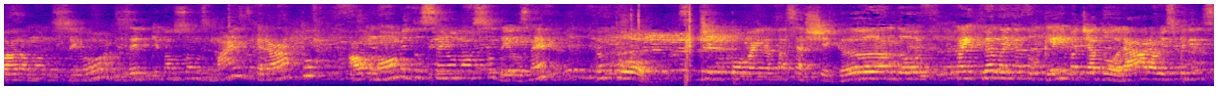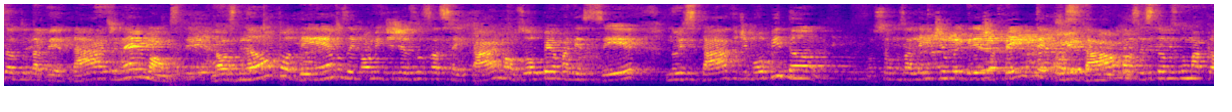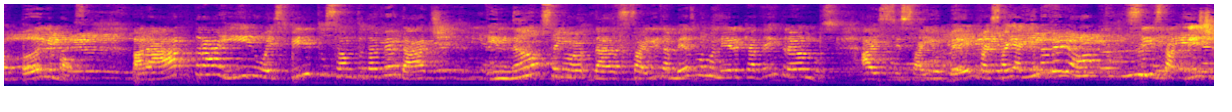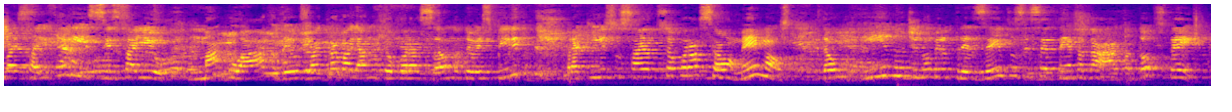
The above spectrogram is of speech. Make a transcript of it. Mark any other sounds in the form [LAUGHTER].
vamos louvar o nome do Senhor, dizendo que nós somos mais gratos ao nome do Senhor nosso Deus, né? Tanto o povo ainda está se achegando, está entrando ainda no clima de adorar ao Espírito Santo da verdade, né, irmãos? Nós não podemos, em nome de Jesus, aceitar, irmãos, ou permanecer no estado de mobidão. Nós somos além de uma igreja pentecostal, nós estamos numa campanha, irmãos, para atrair o Espírito Santo da verdade. E não, Senhor, da, sair da mesma maneira que adentramos. Aí, se saiu bem, vai sair ainda melhor. Se está triste, vai sair feliz. Se saiu magoado, Deus vai trabalhar no teu coração, no teu espírito, para que isso saia do seu coração. Amém, irmãos? Então, hino de número 370 da harpa. Todos têm?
